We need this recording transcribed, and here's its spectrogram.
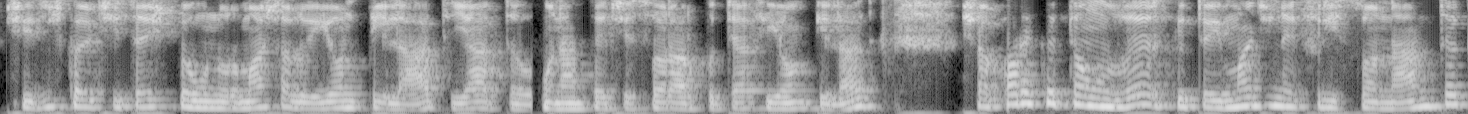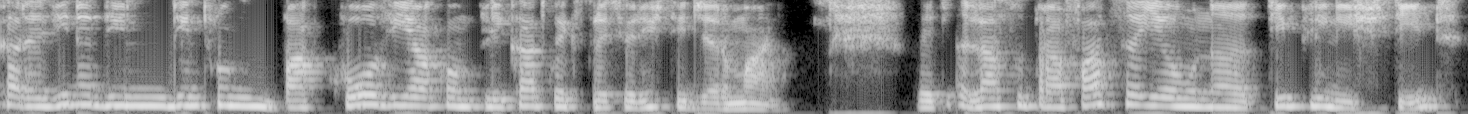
și zici că îl citești pe un urmaș al lui Ion Pilat, iată, un antecesor ar putea fi Ion Pilat, și apare câte un vers, câte o imagine frisonantă care vine din, dintr-un Bacovia complicat cu expresioniștii germani. Deci, la suprafață e un uh, tip liniștit,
